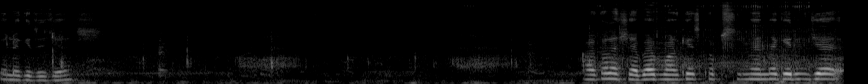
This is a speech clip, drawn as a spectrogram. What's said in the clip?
Öyle gideceğiz. Arkadaşlar ben market kapısının önüne gelince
